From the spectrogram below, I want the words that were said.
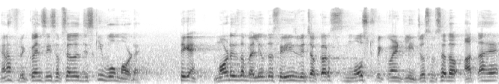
है ना? फ्रीक्वेंसी सबसे ज़्यादा जिसकी, वो मोड है। ठीक है? Mode is the value of the series which occurs most frequently जो सबसे ज़्यादा आता है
